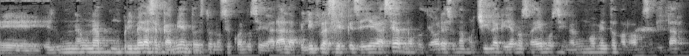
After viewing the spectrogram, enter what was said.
Eh, una, una, un primer acercamiento. Esto no sé cuándo se hará la película, si es que se llega a hacer, ¿no? Porque ahora es una mochila que ya no sabemos si en algún momento nos la vamos a quitar.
